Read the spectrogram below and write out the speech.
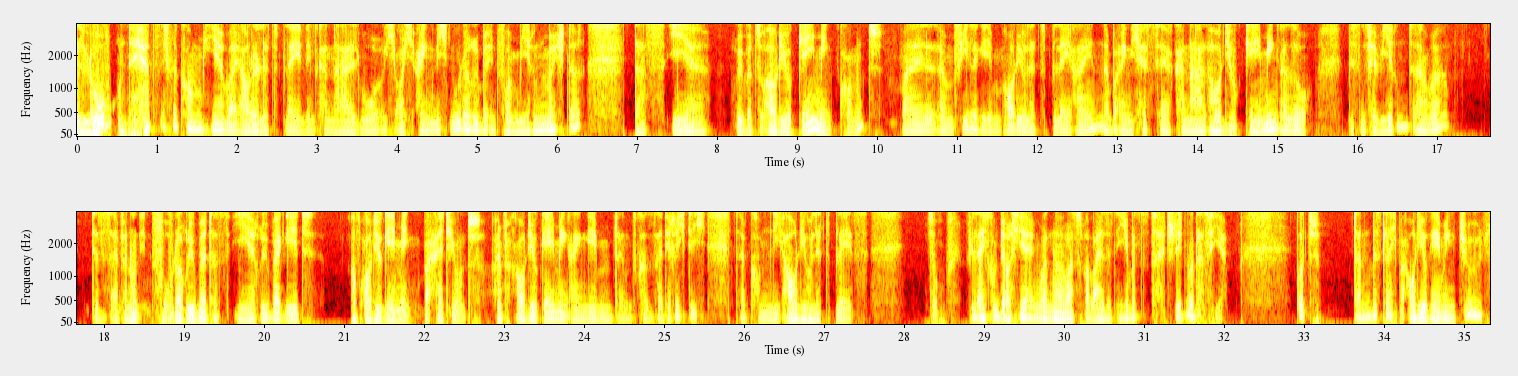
Hallo und herzlich willkommen hier bei Audio Let's Play, dem Kanal, wo ich euch eigentlich nur darüber informieren möchte, dass ihr rüber zu Audio Gaming kommt, weil ähm, viele geben Audio Let's Play ein, aber eigentlich heißt der Kanal Audio Gaming, also ein bisschen verwirrend, aber das ist einfach nur ein Info darüber, dass ihr rübergeht auf Audio Gaming bei iTunes. Einfach Audio Gaming eingeben, dann seid ihr richtig, da kommen die Audio Let's Plays. So, vielleicht kommt ja auch hier irgendwann mal was, man weiß es nicht, aber zur Zeit steht nur das hier. Gut, dann bis gleich bei Audio Gaming. Tschüss.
